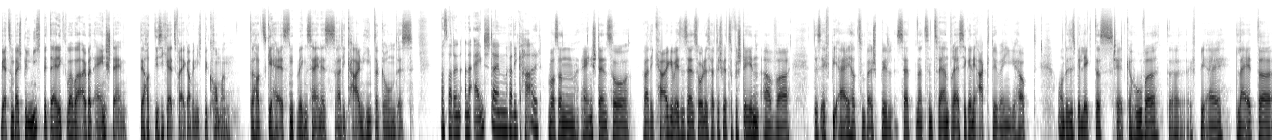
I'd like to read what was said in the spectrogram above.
Wer zum Beispiel nicht beteiligt war, war Albert Einstein. Der hat die Sicherheitsfreigabe nicht bekommen. Da hat es geheißen, wegen seines radikalen Hintergrundes. Was war denn an Einstein radikal? Was an Einstein so radikal gewesen sein soll, ist heute schwer zu verstehen, aber das FBI hat zum Beispiel seit 1932 eine Akte über ihn gehabt und es ist belegt, dass J. Edgar Hoover, der FBI-Leiter,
